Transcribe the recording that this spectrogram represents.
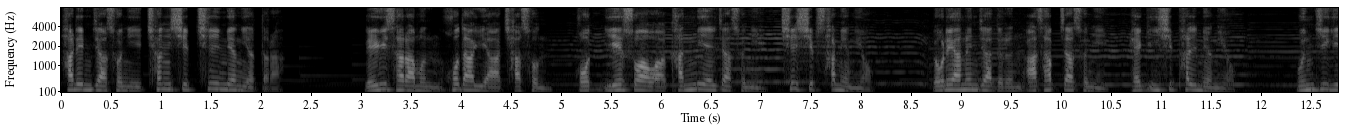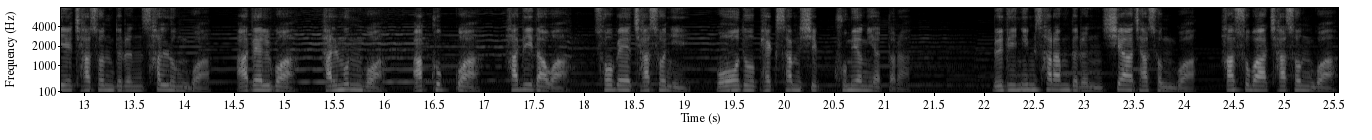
하림 자손이 1017명이었더라. 레위 사람은 호다위아 자손 곧 예수아와 간미엘 자손이 74명이요 노래하는 자들은 아삽 자손이 128명이요 문지기의 자손들은 살룸과 아델과 발문과 아쿱과 하디다와 소베 자손이 모두 139명이었더라. 느디님 사람들은 시아 자손과 하수바 자손과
